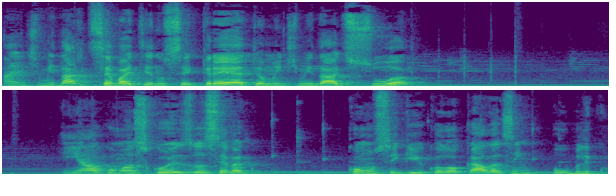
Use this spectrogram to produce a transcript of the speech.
a intimidade que você vai ter no secreto é uma intimidade sua. Em algumas coisas você vai conseguir colocá-las em público,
